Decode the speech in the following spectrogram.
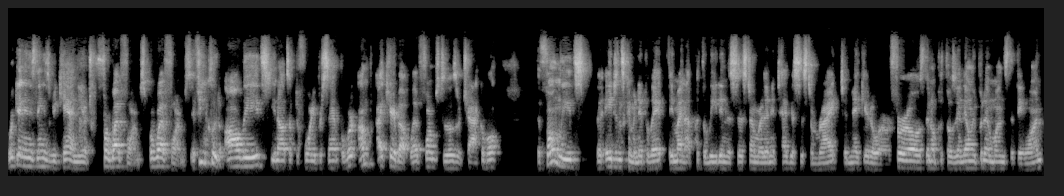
we're getting as things as we can. You know, for web forms, for web forms. If you include all leads, you know, it's up to 40 percent. But we're I'm, I care about web forms because those are trackable. The phone leads, the agents can manipulate. They might not put the lead in the system, or they didn't tag the system right to make it, or referrals. They don't put those in. They only put in ones that they want.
